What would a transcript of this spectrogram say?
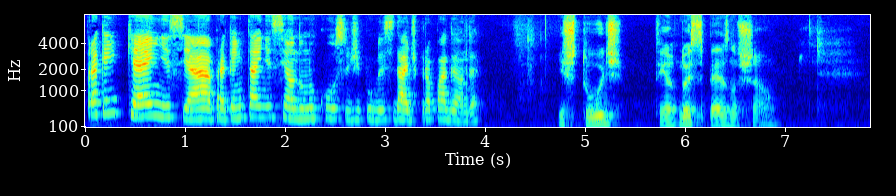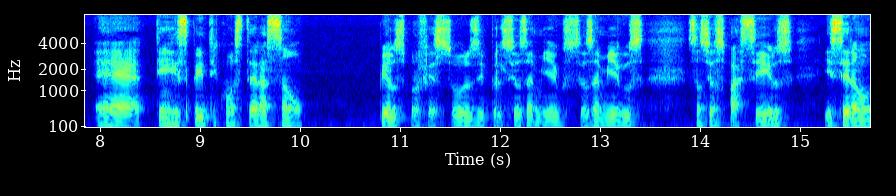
para quem quer iniciar, para quem está iniciando no curso de publicidade e propaganda. Estude, tenha dois pés no chão, é, tenha respeito e consideração pelos professores e pelos seus amigos. Seus amigos são seus parceiros e serão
